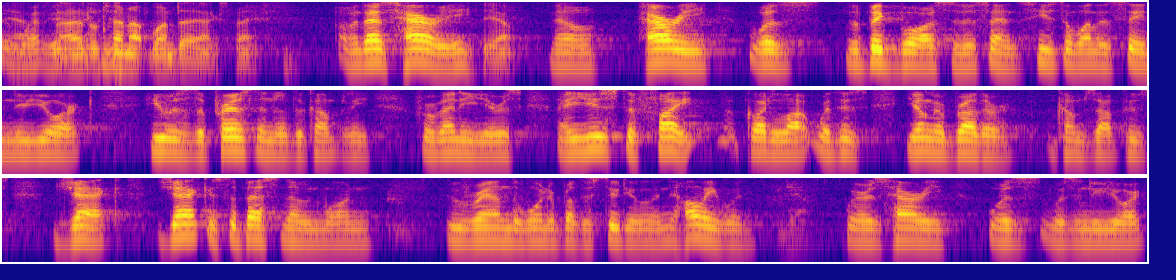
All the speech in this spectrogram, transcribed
uh, Yeah. what, No, it'll turn up one day, I expect. oh, that's Harry. Yeah. Now, Harry was the big boss in a sense. He's the one that stayed in New York. He was the president of the company for many years, and he used to fight quite a lot with his younger brother, who comes up, who's Jack. Jack is the best known one who ran the Warner Brothers studio in Hollywood, Yeah. whereas Harry was, was in New York.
